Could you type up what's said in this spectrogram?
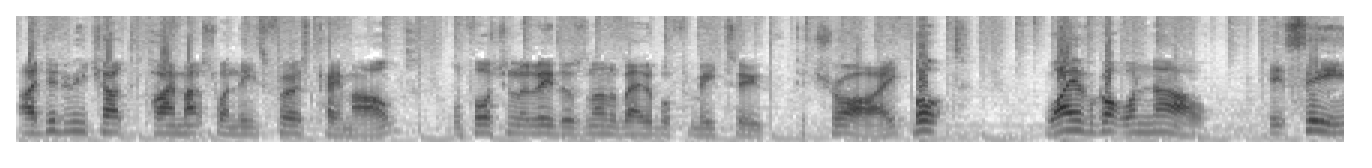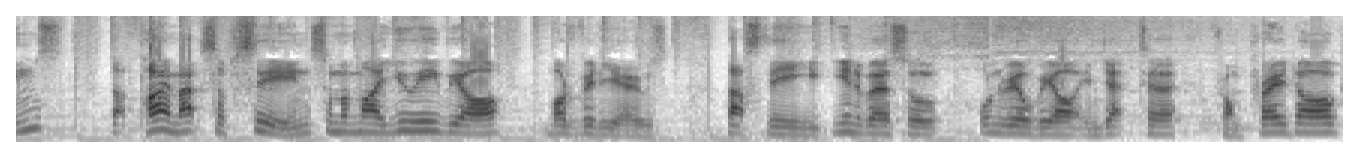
I did reach out to Pimax when these first came out. Unfortunately, there was none available for me to, to try. But why have I got one now? It seems that Pimax have seen some of my UEVR mod videos. That's the Universal Unreal VR injector from PrayDog,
